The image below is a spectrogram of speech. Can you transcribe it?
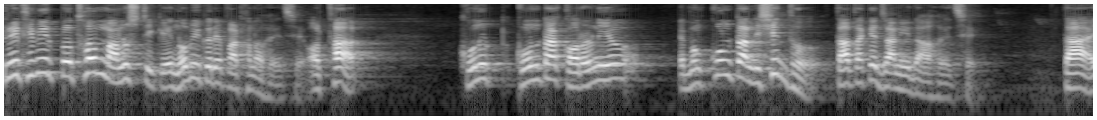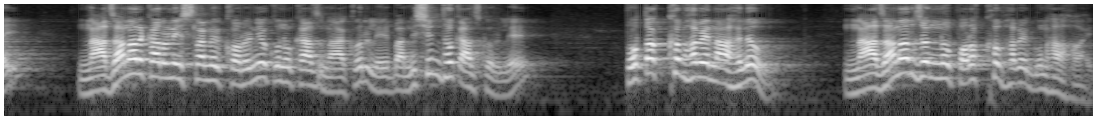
পৃথিবীর প্রথম মানুষটিকে নবী করে পাঠানো হয়েছে। অর্থাৎ কোন, কোনটা করণীয় এবং কোনটা নিষিদ্ধ তা তাকে জানিয়ে দেওয়া হয়েছে। তাই না জানার কারণে ইসলামের করণীয় কোনো কাজ না করলে বা নিষিদ্ধ কাজ করলে প্রত্যক্ষভাবে না হলেও না জানার জন্য পরোক্ষভাবে গুনহা হয়।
